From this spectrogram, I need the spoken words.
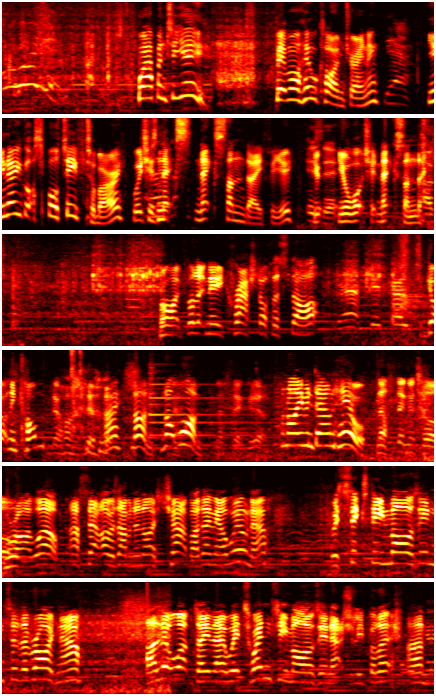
Where are you? What happened to you? Bit more hill climb training. Yeah. You know you've got Sportive tomorrow, which is next next Sunday for you. Is you it? You'll watch it next Sunday. Okay. Right, Bullet nearly crashed off the start. Yeah, good coach. Got any KOM? No, No, none, not one. nothing, yeah. We're not even downhill. Nothing at all. Right, well, that's it. I was having a nice chat, but I don't think I will now. We're 16 miles into the ride now. A little update there, we're 20 miles in actually, Bullet. Um,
